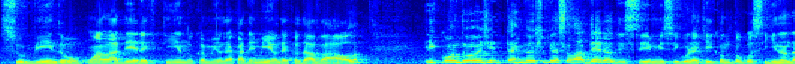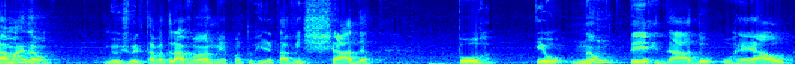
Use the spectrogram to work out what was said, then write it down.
subindo uma ladeira que tinha no caminho da academia onde é que eu dava aula. E quando a gente terminou de subir essa ladeira, eu disse: me segura aqui que eu não estou conseguindo andar mais não. Meu joelho estava travando, minha panturrilha estava inchada por eu não ter dado o real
